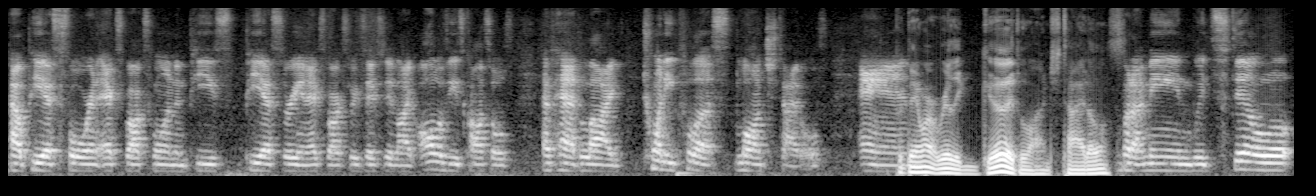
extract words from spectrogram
how PS4 and Xbox One and PS, PS3 and Xbox 360, like all of these consoles have had like 20 plus launch titles. And But they weren't really good launch titles. but I mean, we'd still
